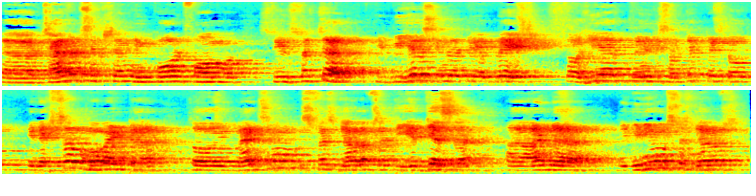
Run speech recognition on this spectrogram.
uh, channel section in cold form steel structure, it behaves similar to a plate. So here when it is subjected to an external moment, uh, so maximum stress develops at the edges uh, and uh, the minimum stress develops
